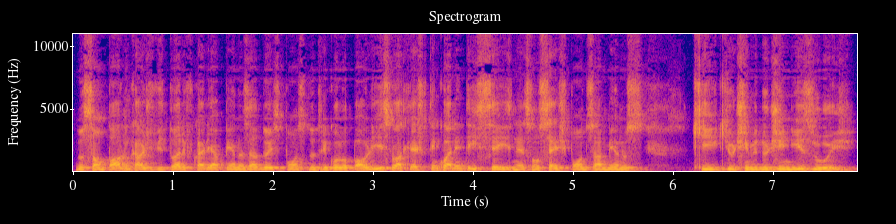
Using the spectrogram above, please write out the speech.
no, São Paulo, em caso de vitória ficaria apenas a dois pontos do Tricolor Paulista, o Atlético tem 46, né? São sete pontos a menos que, que o time do Diniz hoje.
